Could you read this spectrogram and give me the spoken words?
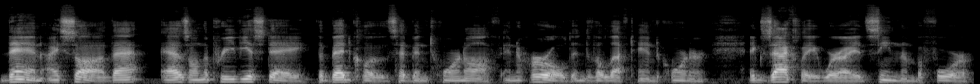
Then I saw that, as on the previous day, the bedclothes had been torn off and hurled into the left hand corner, exactly where I had seen them before.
